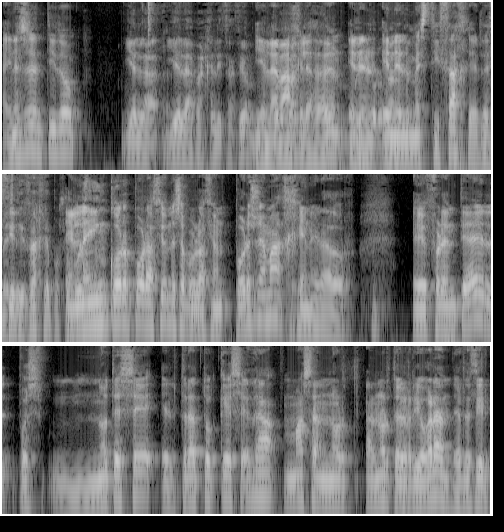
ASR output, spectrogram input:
en ese sentido... Y en la, y en la evangelización. Y en la evangelización, en el, en el, mestizaje, es decir, en la incorporación de esa población. Por eso se llama generador. Eh, frente a él, pues nótese el trato que se da más al, norte al norte del Río Grande, es decir,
